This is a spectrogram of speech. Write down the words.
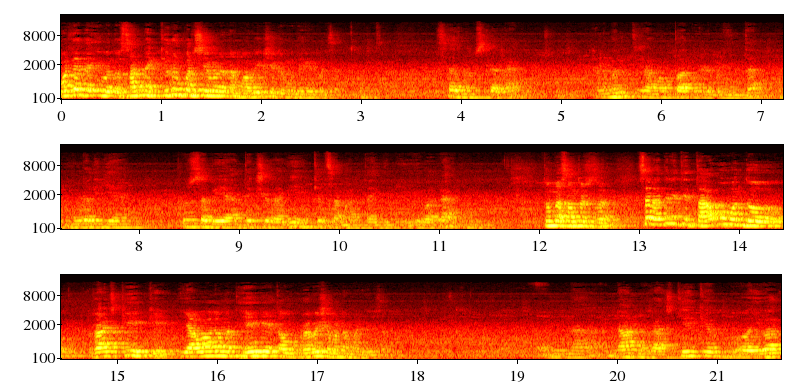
ಮೊದಲನೇದಾಗಿ ಒಂದು ಸಣ್ಣ ಕಿರು ಪರಿಚಯವನ್ನು ನಮ್ಮ ವೀಕ್ಷಕರ ಮುಂದೆ ಹೇಳ್ಕೊಳ್ಳಿ ಸರ್. ಸರ್ ನಮಸ್ಕಾರ. ಹನುಮಂತ ರಾಮಪ್ಪ ಅಂತ ಮೂಡಲಿಗೆ ಪುರಸಭೆಯ ಅಧ್ಯಕ್ಷರಾಗಿ ಕೆಲಸ ಮಾಡ್ತಾ ಇದ್ದೀವಿ ಇವಾಗ. ತುಂಬ ಸಂತೋಷ ಸರ್. ಸರ್ ಅದೇ ರೀತಿ ತಾವು ಒಂದು ರಾಜಕೀಯಕ್ಕೆ ಯಾವಾಗ ಮತ್ತು ಹೇಗೆ ತಾವು ಪ್ರವೇಶವನ್ನು ಮಾಡಿದ್ರಿ ಸರ್? ನಾನು ರಾಜಕೀಯಕ್ಕೆ ಇವಾಗ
